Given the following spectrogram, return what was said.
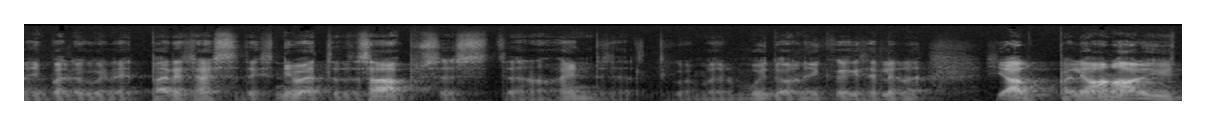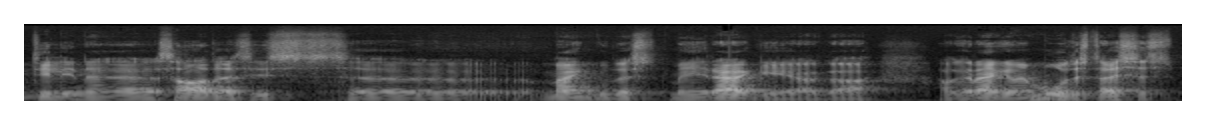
nii palju kui neid päris asjadeks nimetada saab, sest noh, endiselt, kui meil muidu on ikkagi selline jalgpalli analüütiline saade, siis äh, mängudest me ei räägi, aga, aga räägime muudest asjast,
